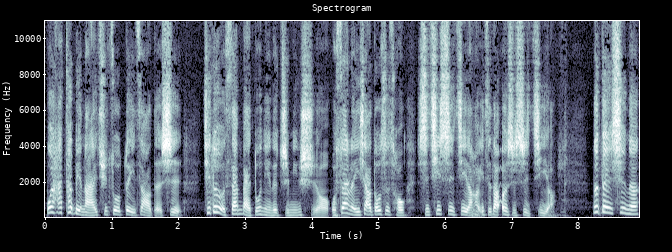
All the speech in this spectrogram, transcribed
不过他特别拿来去做对照的是，其实都有三百多年的殖民史哦。我算了一下，都是从十七世纪，然后一直到二十世纪哦。那但是呢，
